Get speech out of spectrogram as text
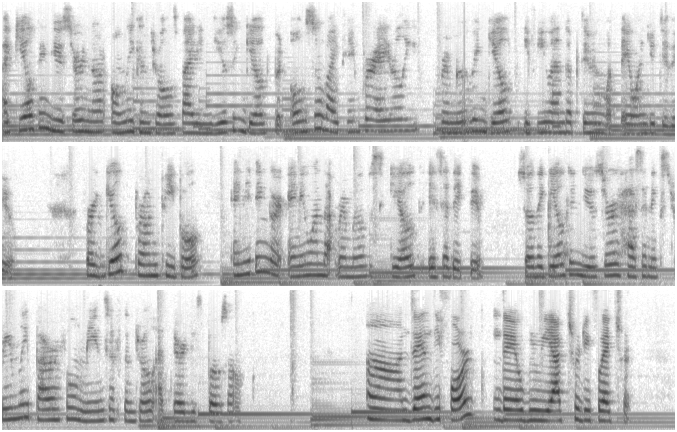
A guilt inducer not only controls by inducing guilt, but also by temporarily removing guilt if you end up doing what they want you to do. For guilt prone people, anything or anyone that removes guilt is addictive. So the guilt inducer has an extremely powerful means of control at their disposal. Uh, then the fourth, the overreactor deflector.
